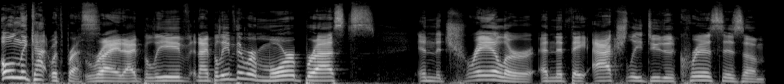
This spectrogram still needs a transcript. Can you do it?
only cat with breasts. Right, I believe, and I believe there were more breasts in the trailer, and that they actually, due to criticism,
